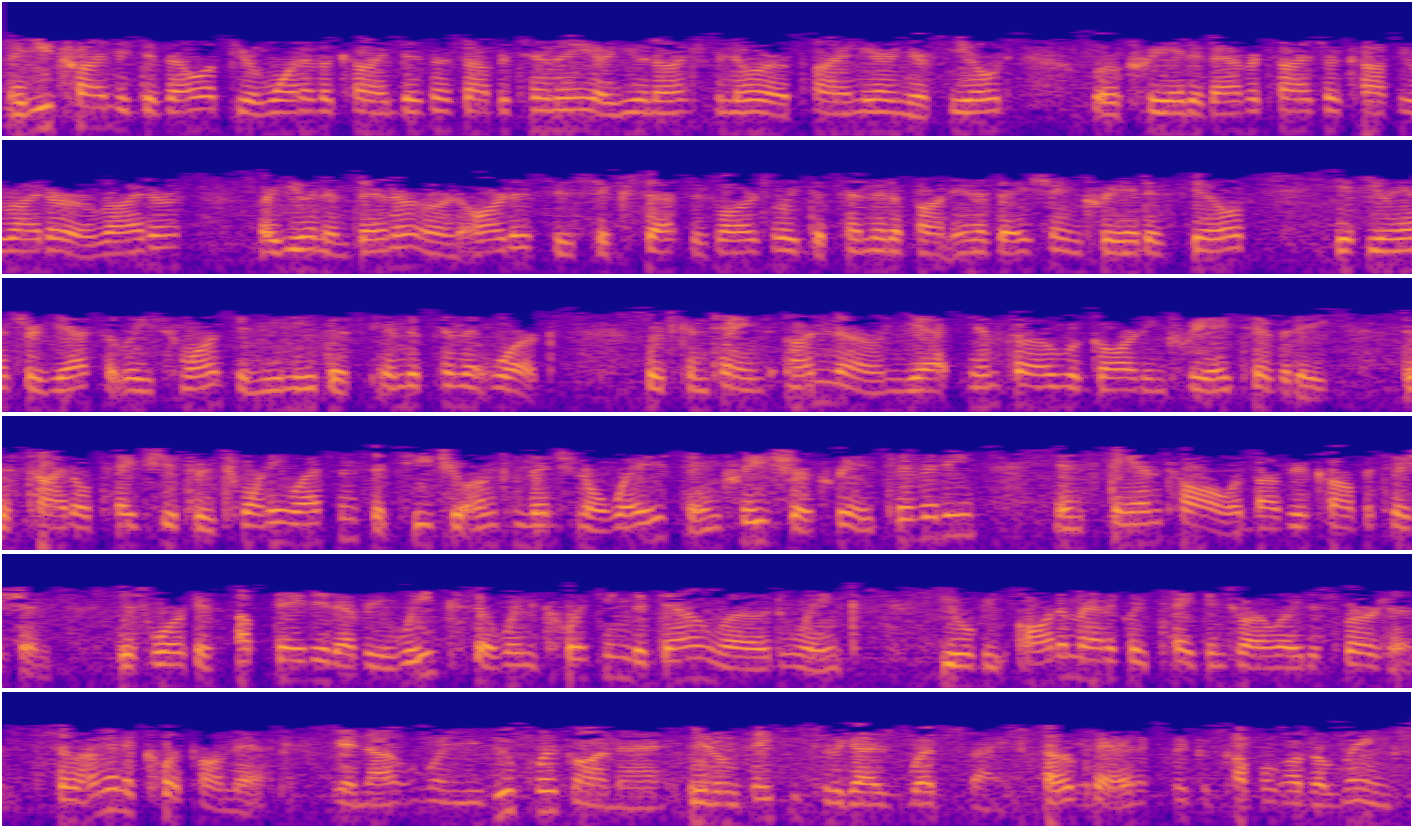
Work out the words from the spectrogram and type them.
Are you trying to develop your one-of-a-kind business opportunity? Are you an entrepreneur or a pioneer in your field, or a creative advertiser, copywriter, or writer? Are you an inventor or an artist whose success is largely dependent upon innovation and creative skills? If you answer yes at least once, then you need this independent work, which contains unknown yet info regarding creativity. This title takes you through 20 lessons that teach you unconventional ways to increase your creativity and stand tall above your competition. This work is updated every week, so when clicking the download link, you will be automatically taken to our latest version. So I'm going to click on that. Yeah, now when you do click on that, it'll take you to the guy's website. Okay. You're going to click a couple other links,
